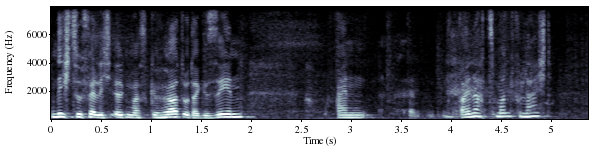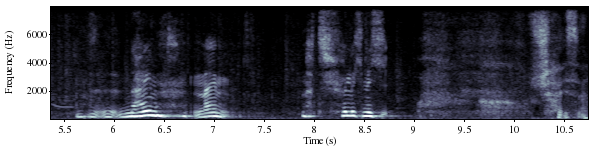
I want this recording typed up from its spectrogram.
nicht zufällig irgendwas gehört oder gesehen? Ein Weihnachtsmann vielleicht? Nein, nein. Natürlich nicht. Scheiße.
